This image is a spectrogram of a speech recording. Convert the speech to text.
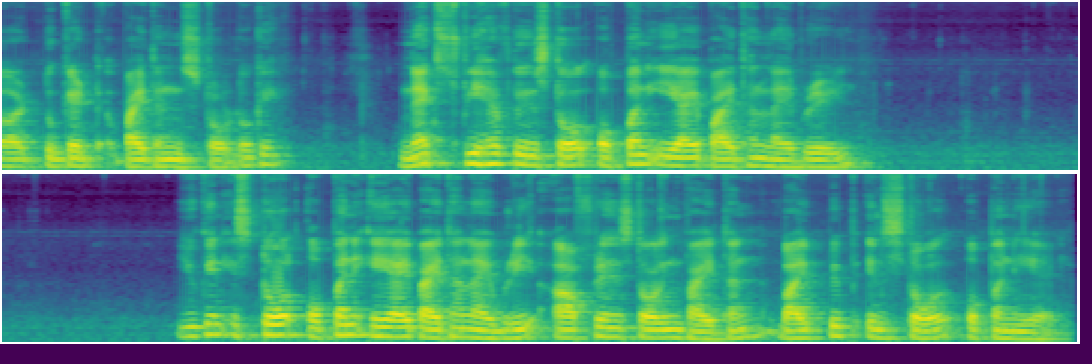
uh, to get Python installed okay. Next we have to install OpenAI Python library you can install OpenAI Python library after installing Python by pip install OpenAI.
